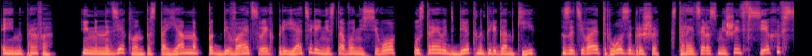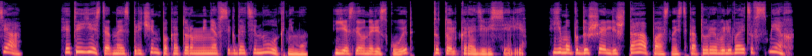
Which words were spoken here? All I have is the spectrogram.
Эйми права. Именно Деклан постоянно подбивает своих приятелей ни с того ни с сего, устраивает бег на перегонки, затевает розыгрыши, старается рассмешить всех и вся. Это и есть одна из причин, по которым меня всегда тянуло к нему. Если он и рискует, то только ради веселья. Ему по душе лишь та опасность, которая выливается в смех.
